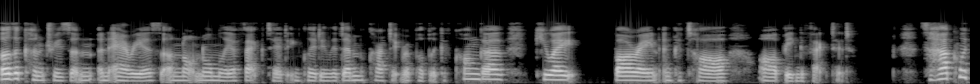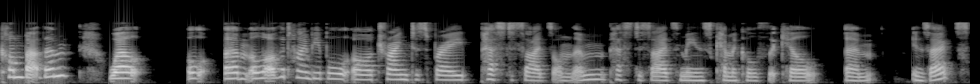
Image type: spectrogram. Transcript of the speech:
other countries and, and areas are not normally affected, including the Democratic Republic of Congo, Kuwait, Bahrain, and Qatar, are being affected. So, how can we combat them? Well, um, a lot of the time people are trying to spray pesticides on them. Pesticides means chemicals that kill um, insects.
